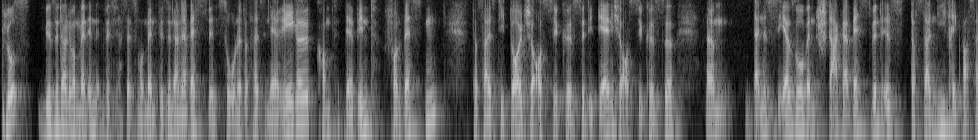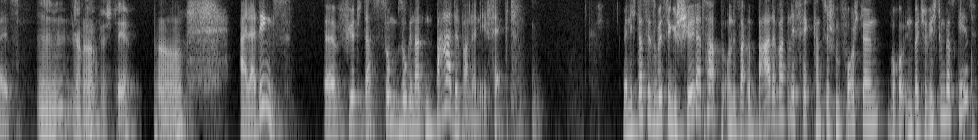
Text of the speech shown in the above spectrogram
Plus, wir sind halt im Moment in, das heißt im Moment, wir sind in der Westwindzone. Das heißt, in der Regel kommt der Wind von Westen. Das heißt, die deutsche Ostseeküste, die dänische Ostseeküste, ähm, dann ist es eher so, wenn starker Westwind ist, dass da Niedrigwasser ist. Mhm, okay, ja. verstehe. Ja. Allerdings äh, führt das zum sogenannten Badewanneneffekt. Wenn ich das hier so ein bisschen geschildert habe und ich sage Badewanneneffekt, kannst du dir schon vorstellen, wo, in welche Richtung das geht?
